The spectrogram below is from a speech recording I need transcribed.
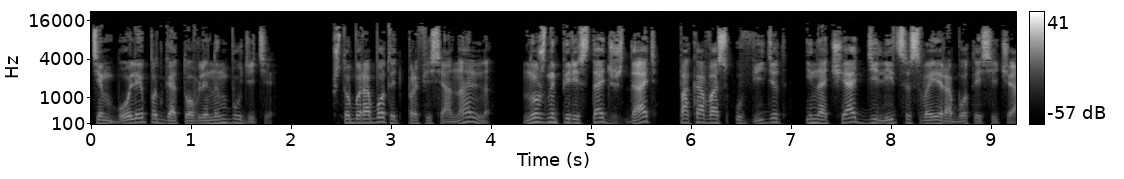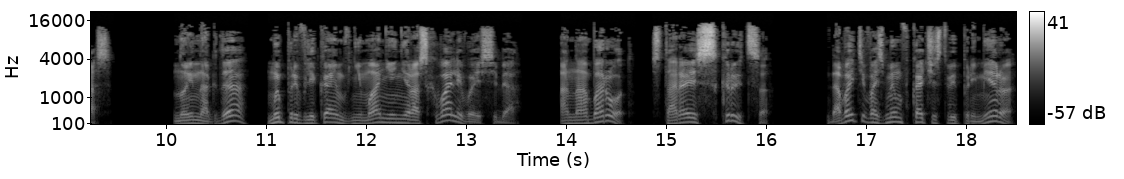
тем более подготовленным будете. Чтобы работать профессионально, нужно перестать ждать, пока вас увидят, и начать делиться своей работой сейчас. Но иногда мы привлекаем внимание не расхваливая себя, а наоборот, стараясь скрыться, Давайте возьмем в качестве примера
